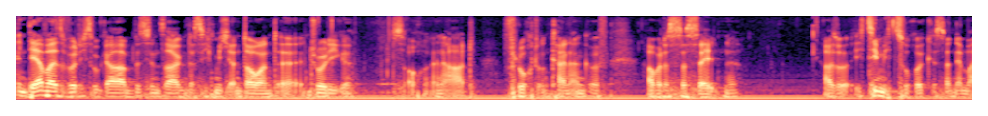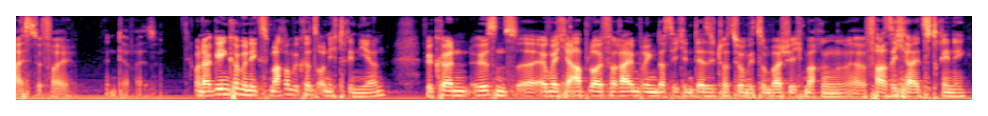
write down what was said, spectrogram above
in der Weise würde ich sogar ein bisschen sagen, dass ich mich andauernd äh, entschuldige. Das ist auch eine Art Flucht und kein Angriff. Aber das ist das Seltene. Also ich ziehe mich zurück, ist dann der meiste Fall in der Weise. Und dagegen können wir nichts machen, wir können es auch nicht trainieren. Wir können höchstens äh, irgendwelche Abläufe reinbringen, dass ich in der Situation, wie zum Beispiel ich mache ein äh, Fahrsicherheitstraining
